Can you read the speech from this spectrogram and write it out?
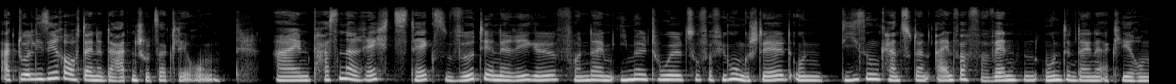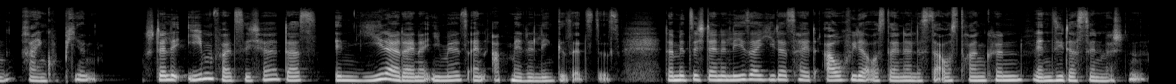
Aktualisiere auch deine Datenschutzerklärung. Ein passender Rechtstext wird dir in der Regel von deinem E-Mail-Tool zur Verfügung gestellt und diesen kannst du dann einfach verwenden und in deine Erklärung reinkopieren. Stelle ebenfalls sicher, dass in jeder deiner E-Mails ein Abmeldelink gesetzt ist, damit sich deine Leser jederzeit auch wieder aus deiner Liste austragen können, wenn sie das denn möchten.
